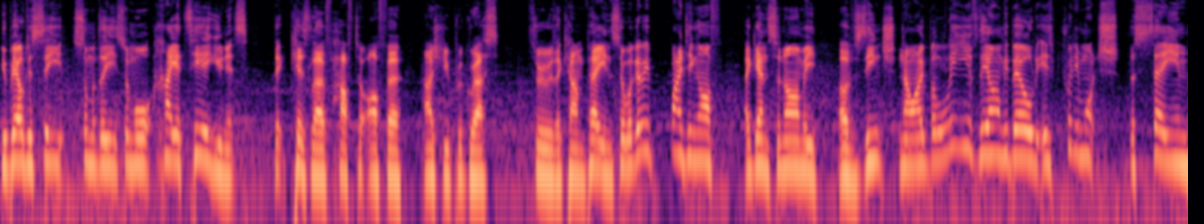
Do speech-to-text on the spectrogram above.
you'll be able to see some of the some more higher tier units that Kislev have to offer as you progress through the campaign. So we're going to be fighting off against an army of Tzeentch. Now, I believe the army build is pretty much the same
